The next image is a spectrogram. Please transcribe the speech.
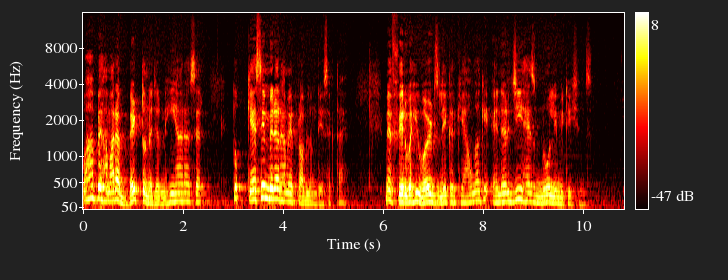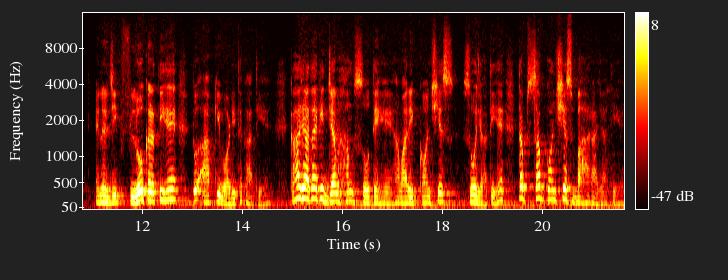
वहाँ पे हमारा बेड तो नज़र नहीं आ रहा, सर। तो कैसे मिरर हमें प्रॉब्लम दे सकता है? मैं फिर वही वर्ड्स लेकर के आऊँगा कि energy has no limitations energy flow करती है तो आपकी बॉडी तक आती है। कहा जाता है कि जब हम सोते हैं, हमारी कॉन्शियस सो जाती है, तब सब कॉन्शियस बाहर आ जाती है।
